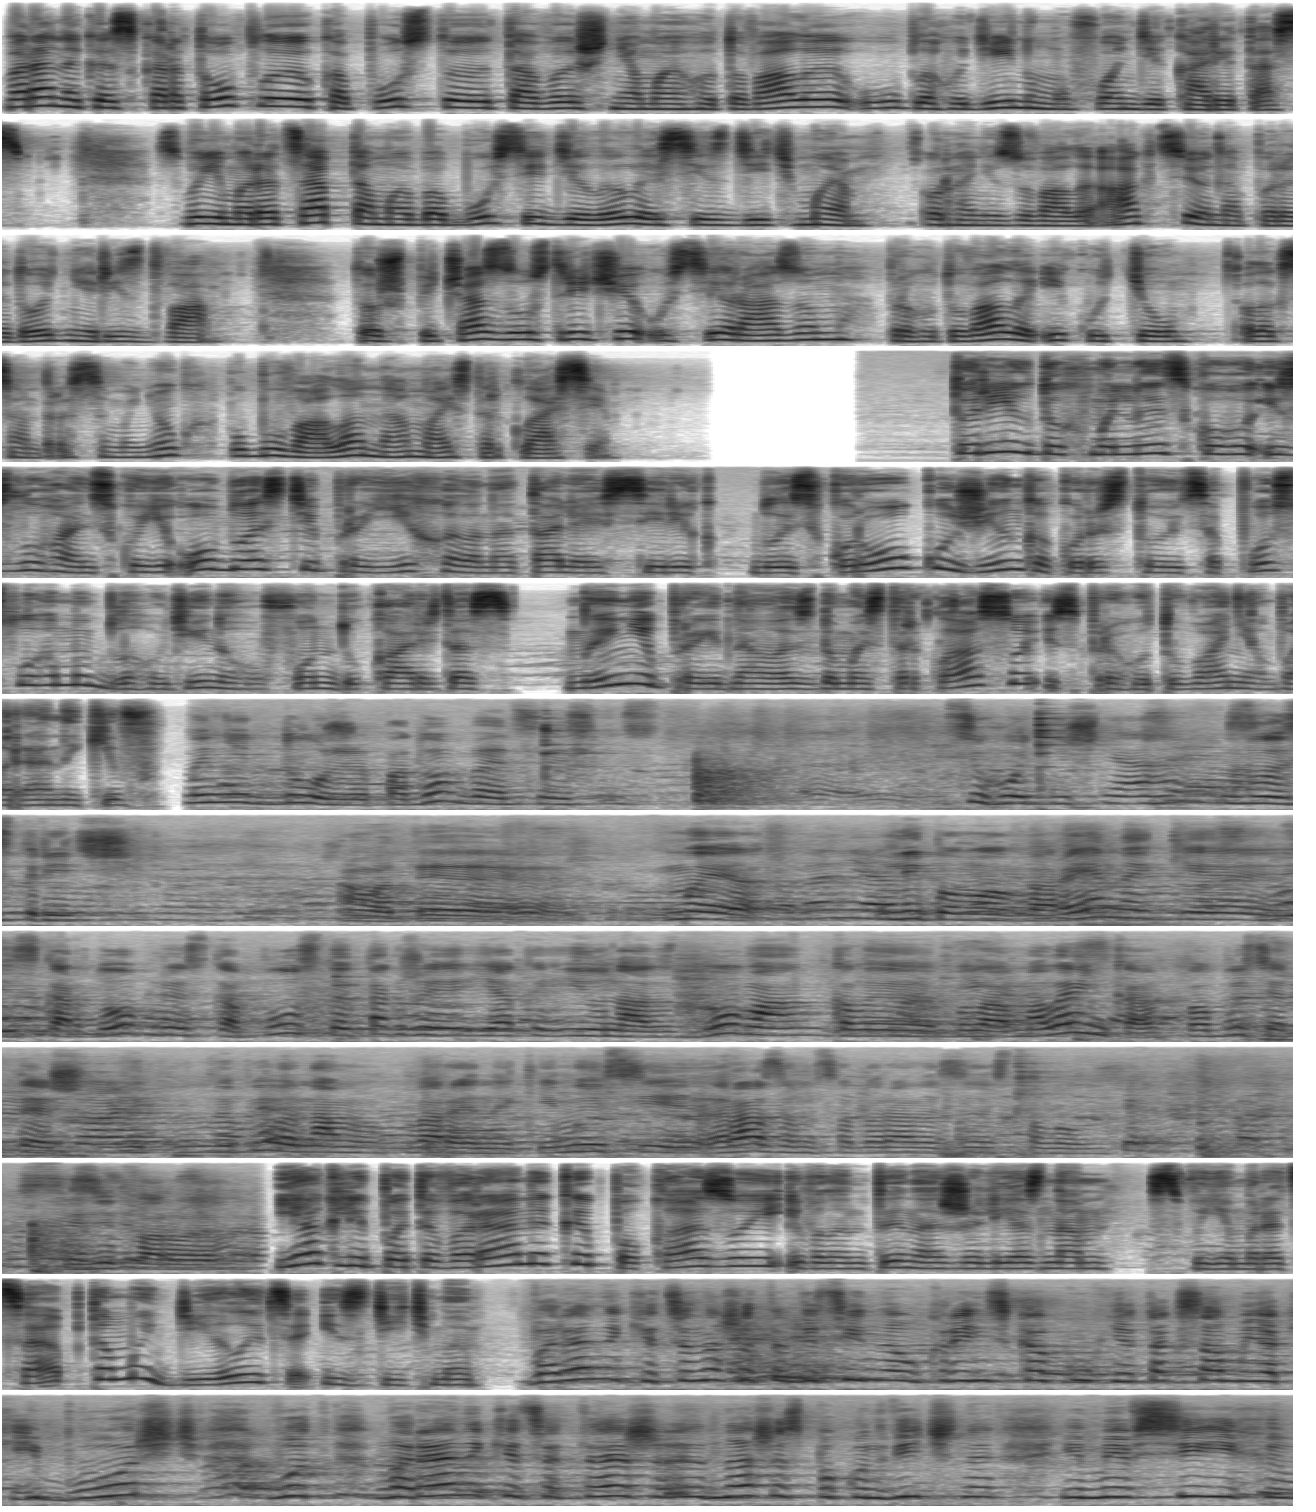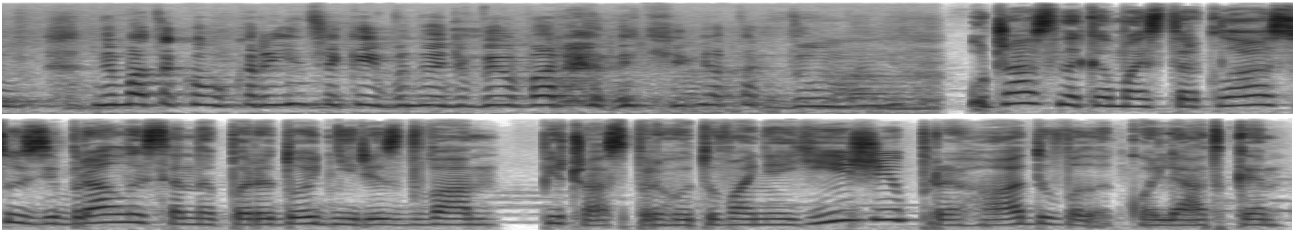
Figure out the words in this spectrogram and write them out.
Вареники з картоплею, капустою та вишнями готували у благодійному фонді Карітас. Своїми рецептами бабусі ділились із дітьми, організували акцію напередодні Різдва. Тож під час зустрічі усі разом приготували і кутю. Олександра Семенюк побувала на майстер-класі. Торік до Хмельницького із Луганської області приїхала Наталія Сірік. Близько року жінка користується послугами благодійного фонду Карітас. Нині приєдналась до майстер-класу із приготування вареників. Мені дуже подобається сьогоднішня зустріч. От, е, ми ліпимо вареники із картоплею, з капустою, так же, як і у нас вдома. Коли була маленька, бабуся теж ліп- ліпила нам вареники. Ми всі разом збиралися за столом з дітворою. Як ліпити вареники, показує і Валентина Железна. Своїми рецептами ділиться із дітьми. Вареники це наша традиційна українська кухня, так само як і борщ. От вареники це теж наше споконвічне, і ми всі їх нема такого українця, який би не любив вареників. Я так думаю. Учасники майстер-класу зібралися напередодні Різдва. Під час приготування їжі пригадували колядки.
